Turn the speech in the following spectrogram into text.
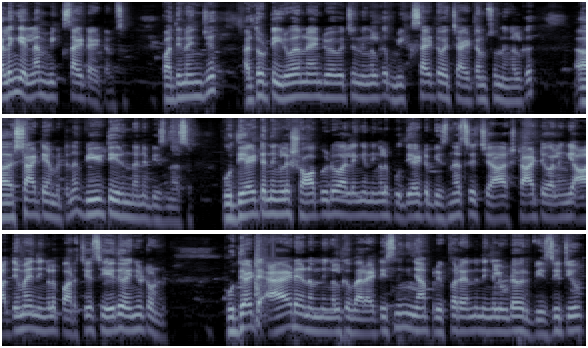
അല്ലെങ്കിൽ എല്ലാം മിക്സ് ആയിട്ട് ഐറ്റംസ് പതിനഞ്ച് അത് തൊട്ട് ഇരുപതിനായിരം രൂപ വെച്ച് നിങ്ങൾക്ക് മിക്സ് ആയിട്ട് വെച്ച ഐറ്റംസും നിങ്ങൾക്ക് സ്റ്റാർട്ട് ചെയ്യാൻ പറ്റുന്ന വീട്ടിൽ ഇരുന്ന് തന്നെ ബിസിനസ് പുതിയതായിട്ട് നിങ്ങൾ ഷോപ്പ് ഇടുക അല്ലെങ്കിൽ നിങ്ങൾ പുതിയതായിട്ട് ബിസിനസ് സ്റ്റാർട്ട് ചെയ്യുക അല്ലെങ്കിൽ ആദ്യമായി നിങ്ങൾ പർച്ചേസ് ചെയ്ത് കഴിഞ്ഞിട്ടുണ്ട്. പുതിയതായിട്ട് ആഡ് ചെയ്യണം നിങ്ങൾക്ക് വെറൈറ്റീസ് ഞാൻ പ്രിഫർ ചെയ്യുന്നത് നിങ്ങളിവിടെ ഒരു വിസിറ്റ് ചെയ്യും.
